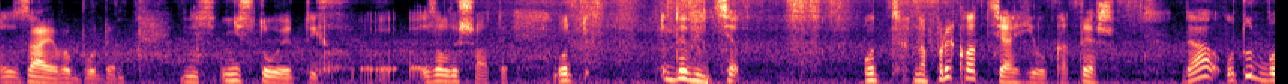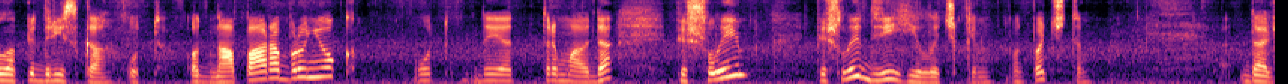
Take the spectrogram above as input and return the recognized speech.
зайве буде, не, стоїть їх е, залишати. От дивіться, от, наприклад, ця гілка теж. Да? Отут була підрізка, от одна пара броньок, от де я тримаю, да? пішли, пішли дві гілочки. От бачите? Далі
